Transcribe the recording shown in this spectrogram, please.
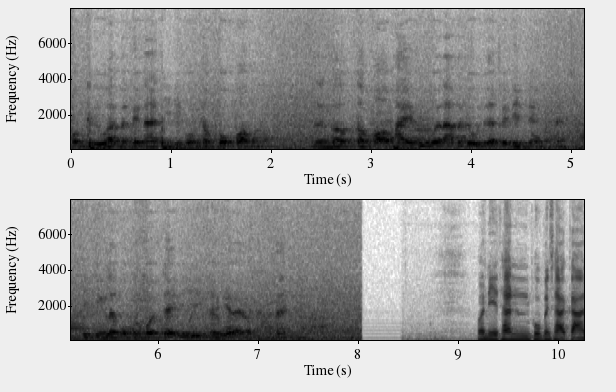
ผมถือว่ามันเป็นหน้าที่ที่ผมต้องปกป้องนั้นก็ต้องขออภัยเวลามันดุเดือดไปนิดนึงจริงๆแล้วผมเป็นคนใจดีไม่มีอะไรหรอกนะวันนี้ท่านผู้บัญชาการ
